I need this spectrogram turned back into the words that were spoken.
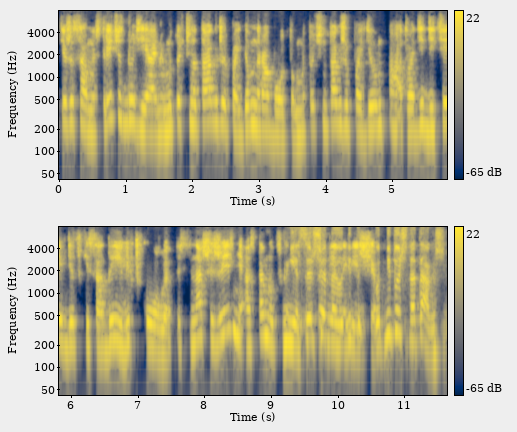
Те же самые встречи с друзьями. Мы точно так же пойдем на работу. Мы точно так же пойдем а, отводить детей в детские сады или в школы. То есть в нашей жизни останутся какие-то Нет, совершенно вот вещи. Не, вот не точно так же.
